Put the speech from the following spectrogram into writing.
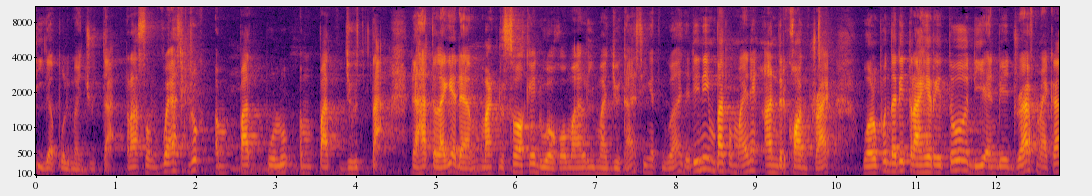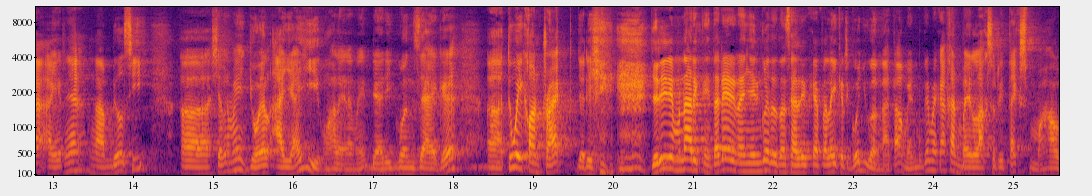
35 juta, Russell Westbrook 44 juta. Dan satu lagi ada Mark Gasol kayak 2,5 juta sih inget gua. Jadi ini empat pemain yang under contract. Walaupun tadi terakhir itu di NBA draft mereka akhirnya ngambil sih uh, siapa namanya? Joel Ayayi kalau namanya dari Gonzaga. Uh, two way contract. Jadi jadi ini menarik nih. Tadi ada nanyain gue tentang salary cap Lakers. Gue juga nggak tahu main mungkin mereka akan bayar luxury tax mahal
